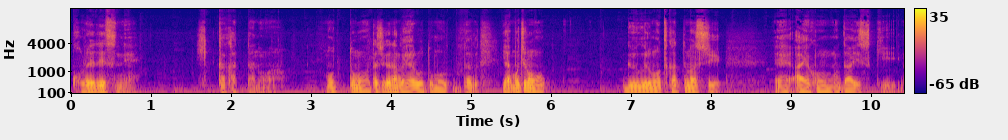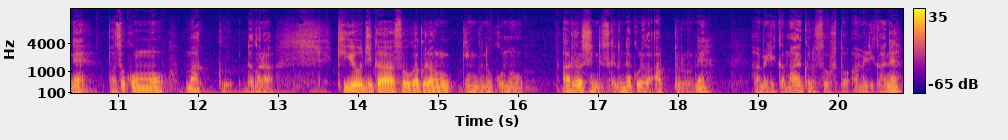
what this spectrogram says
これですね。引っかかったのは。最も私が何かやろうと思う。いやもちろん Google も使ってますしえー、iPhone も大好き。ねパソコンも Mac だから企業時価総額ランキングのこのあるらしいんですけどねこれがアップルね。アメリカマイクロソフトアメリカね。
